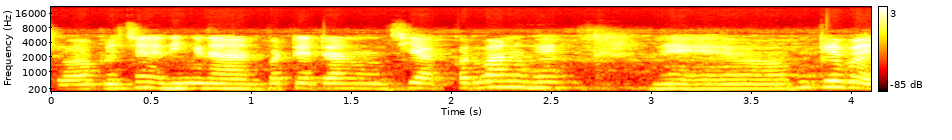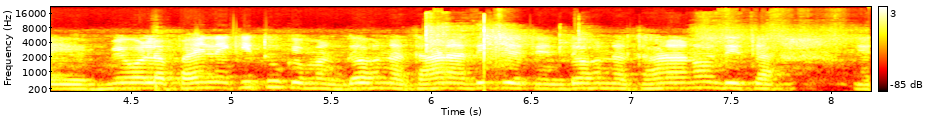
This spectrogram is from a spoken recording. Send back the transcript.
તો આપણે છે ને રીંગણા બટેટાનું શાક કરવાનું છે. ને, શું કહેવાય, મેં ઓલા ભાઈને કીધું કે મને દહના ધાણા દીધે તેને દહના ધાણા ન દીધા. ને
